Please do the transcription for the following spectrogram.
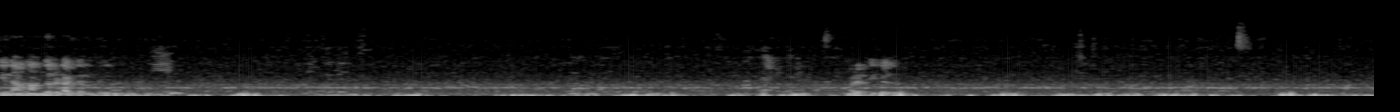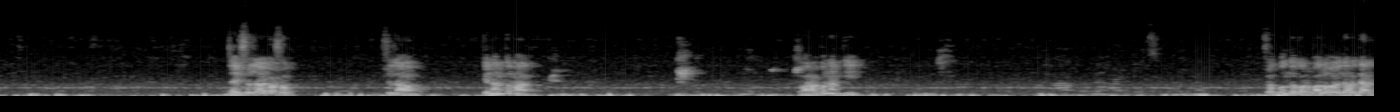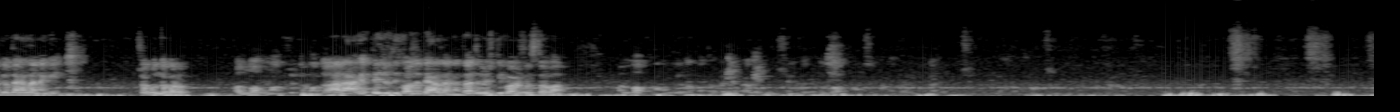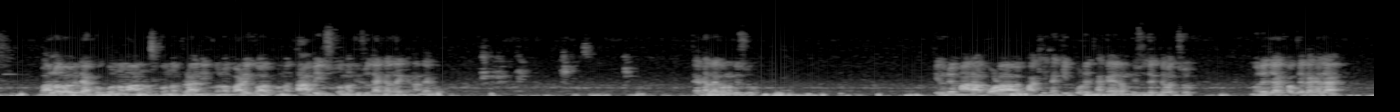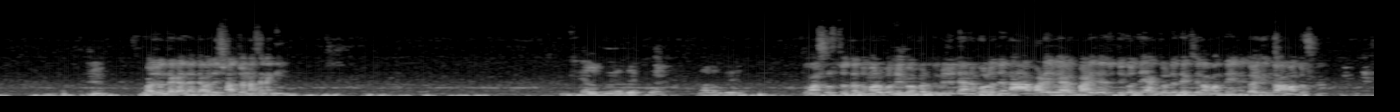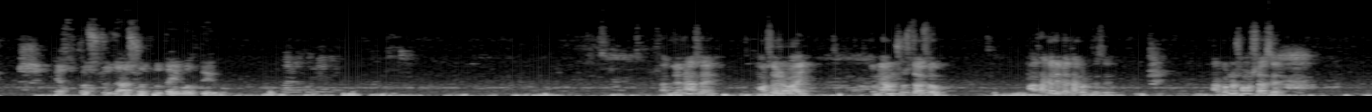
কি নাম নাম ধরে ডাক দেন তুই যাই সোজা বসো। সোজা। কি নাম তোমার? তোমার আপনার নাম কি? চোখ বন্ধ করো। ভালোভাবে দেখো আর কেউ দেখা যায় নাকি? চোখ বন্ধ করো। আল্লাহ মতো। আর আগের থেকে যদি কথা দেখা যায় না, তাহলে তুমি কীভাবে সুস্থ হবা? আল্লাহ ভালোভাবে দেখো, কোনো মানুষ, কোনো প্রাণী, কোনো বাড়িঘর, কোনো তাবিজ, কোনো কিছু দেখা যায় কিনা দেখো। দেখা যায় কোনো কিছু? কেউ মারা পড়া পাখি টাকি পড়ে থাকা, এরকম কিছু দেখতে পাচ্ছ? মরে যায় কাউকে দেখা যায়? হুম? কজন দেখা যায়? তাহলে সাতজন আছে নাকি? খেয়াল করে দেখো ভালো করে। তোমার সুস্থতা তোমার উপর নির্ভর করে। তুমি যদি আমি বলো যে না বাড়ি বাড়িতে যদি বলতে একজনে দেখছিলাম আমার দেয় না তাহলে কিন্তু আমার দোষ না। স্পষ্ট যা সত্য তাই বলতে হইব। সাতজন আছে? মরছে সবাই? তুমি এখন সুস্থ আছো? মাথা খালি ব্যথা করতেছে। আর কোনো সমস্যা আছে?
